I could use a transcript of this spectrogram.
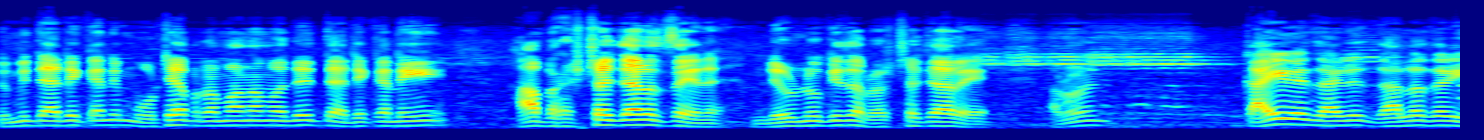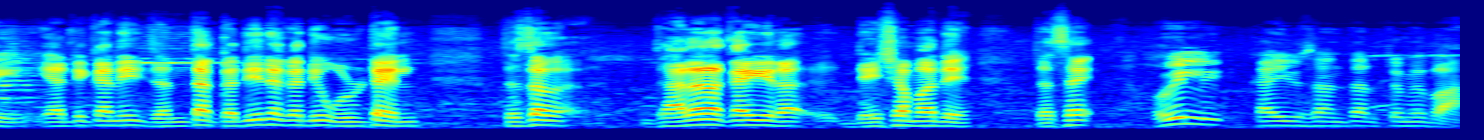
तुम्ही त्या ठिकाणी मोठ्या प्रमाणामध्ये त्या ठिकाणी हा भ्रष्टाचारच आहे ना निवडणुकीचा भ्रष्टाचार आहे. म्हणून काही झालं झालं तरी या ठिकाणी जनता कधी ना कधी उलटेल. तसं झालं ना काही रा देशामध्ये तसं होईल काही दिवसानंतर तुम्ही पहा.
